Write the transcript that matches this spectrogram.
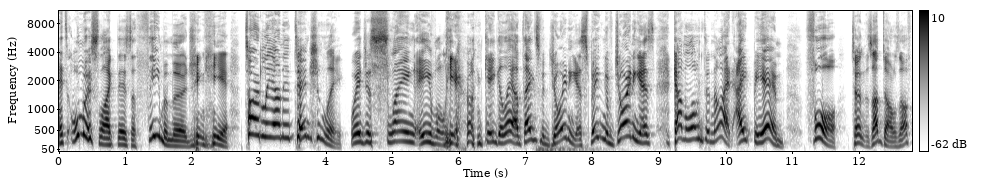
it's almost like there's a theme emerging here, totally unintentionally. We're just slaying evil here on Geek Aloud. Thanks for joining us. Speaking of joining us, come along tonight, 8 p.m. for turn the subtitles off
